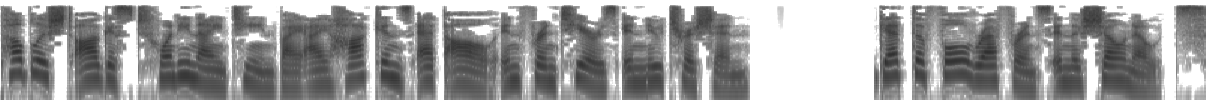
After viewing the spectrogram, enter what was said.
published August 2019 by I. Hawkins et al. in Frontiers in Nutrition. Get the full reference in the show notes.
